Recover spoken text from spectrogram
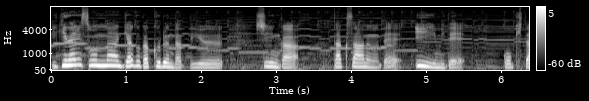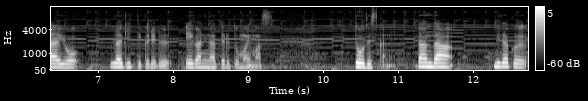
いきなりそんなギャグが来るんだっていうシーンがたくさんあるのでいい意味でこう期待を裏切ってくれる映画になってると思います。どうですかね？だんだん見たく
